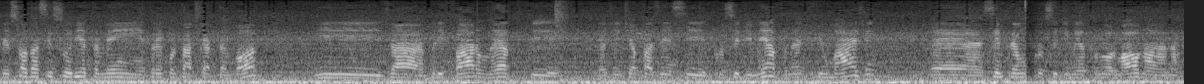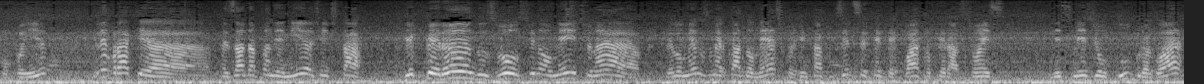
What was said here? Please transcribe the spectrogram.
O pessoal da assessoria também entrou em contato com a Bob e já brifaram, né, porque a gente ia fazer esse procedimento né, de filmagem. É, sempre é um procedimento normal na, na companhia. E lembrar que, apesar da pandemia, a gente está recuperando os voos finalmente, né? Pelo menos no mercado doméstico, a gente está com 274 operações nesse mês de outubro agora.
